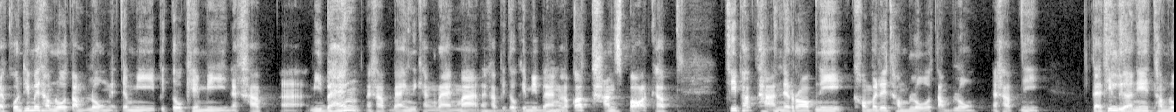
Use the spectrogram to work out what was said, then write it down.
แต่คนที่ไม่ทำ low ต่ำลงเนี่ยจะมีปิโตรเคมีนะครับอ่ามีแบงค์นะครับแบงค์นี่แข็งแรงมากนะครับปิโตรเคมีแบงค์แล้วก็ transport ครับที่พักฐานในรอบนี้เขาไม่ได้ทำ low ต่ำลงนะครับนี่แต่ที่เหลือนี่ทำ low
